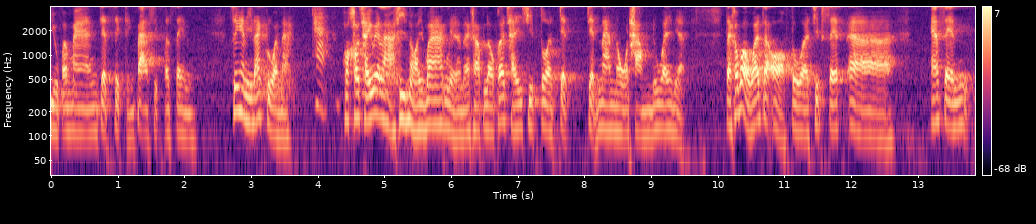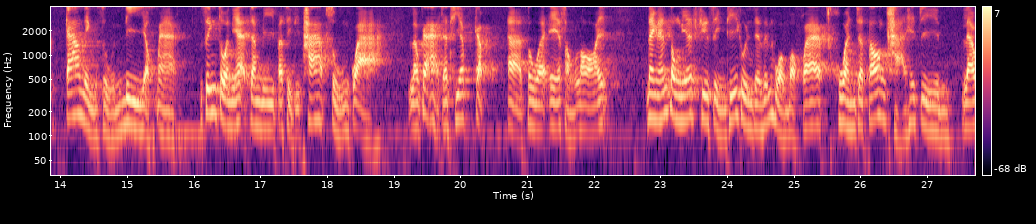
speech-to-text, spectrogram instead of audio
อยู่ประมาณ 70-80%ซึ่งอันนี้น่ากลัวนะค่ะเพราะเขาใช้เวลาที่น้อยมากเลยนะครับ เราก็ใช้ชิปตัว 7 7 นาโนทำด้วยเนี่ย แต่เขาบอกว่าจะออกตัวชิปเซ็ตอ่า Ascent 910D ออกมา ซึ่งตัวเนี้ยจะมีประสิทธิภาพสูงกว่าแล้วก็อาจจะเทียบกับอ่าตัว A200 ดังนั้นตรงเนี้ยคือสิ่งที่คุณเจนเซนห่วงบอกว่าควรจะต้องขายให้จีน แล้ว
